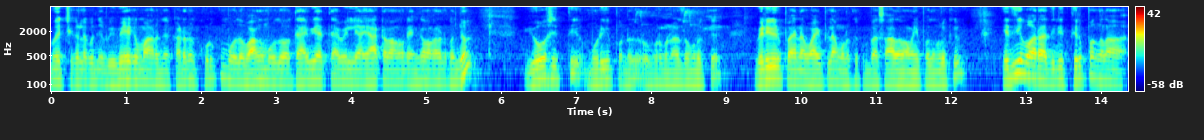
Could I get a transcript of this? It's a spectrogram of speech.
முயற்சிகளில் கொஞ்சம் விவேகமாக இருங்க. கடன் கொடுக்கும்போதோ வாங்கும்போதோ தேவையா தேவையில்லையா யார்கிட்ட வாங்குறோம் எங்கே வாங்குறோன்னு கொஞ்சம் யோசித்து முடிவு பண்ணது ரொம்ப ரொம்ப நல்லது. உங்களுக்கு வெளியூர் பயண வாய்ப்பெலாம் உங்களுக்கு ரொம்ப சாதகம் அமைப்பது உங்களுக்கு எதிர்பாரா திடீர் திருப்பங்களாக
